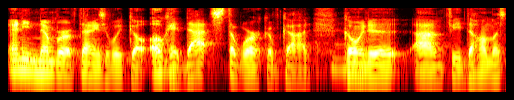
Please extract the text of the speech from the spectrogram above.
any number of things that we go, okay, that's the work of God. Going to um, feed the homeless.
